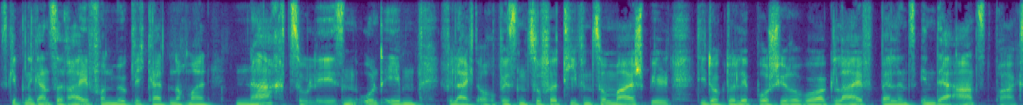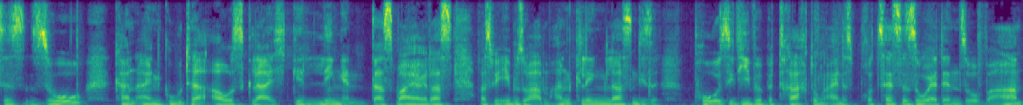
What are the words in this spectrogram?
es gibt eine ganze Reihe von Möglichkeiten nochmal nachzulesen und eben vielleicht auch Wissen zu vertiefen. Zum Beispiel die Dr. Lipp-Broschüre Work-Life-Balance in der Arztpraxis. So kann ein guter Ausgleich gelingen. Das war ja das, was wir eben so haben anklingen lassen, diese positive Betrachtung eines Prozesses, so er denn so war.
